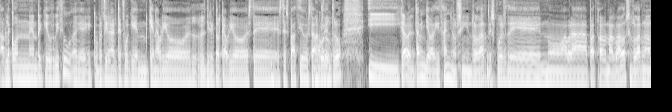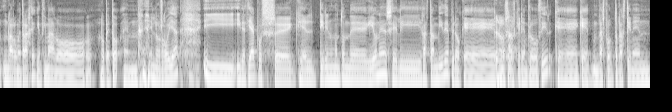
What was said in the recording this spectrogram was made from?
Hablé con Enrique Urbizu, que, que precisamente fue quien, quien abrió, el, el, director que abrió este, este espacio, estamos dentro. Y claro, él también lleva 10 años sin rodar, después de No habrá paz para los malvados, sin rodar una, un largometraje que encima lo, lo petó en, en, los Goya. Y, y decía pues eh, que él tienen un montón de guiones, él y Gastan Vide, pero que, que no, no se quieren producir, que, las productoras tienen,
